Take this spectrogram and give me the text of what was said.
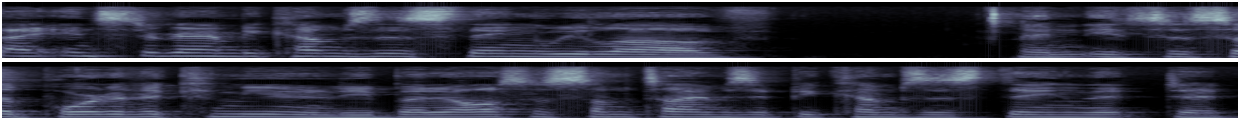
Uh, Instagram becomes this thing we love and it's a support of a community, but also sometimes it becomes this thing that, that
